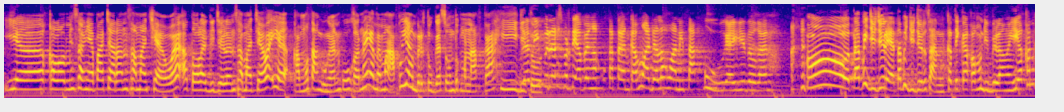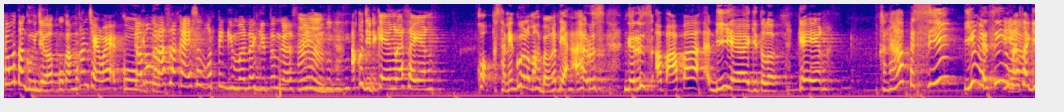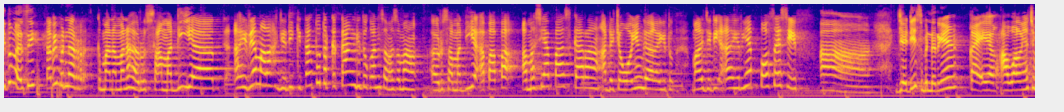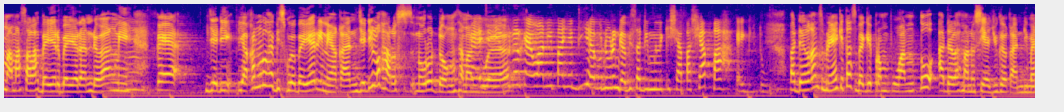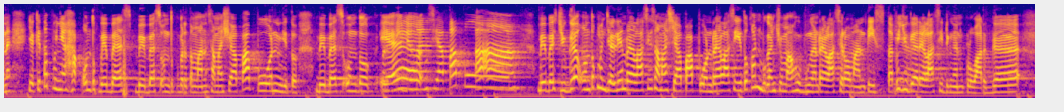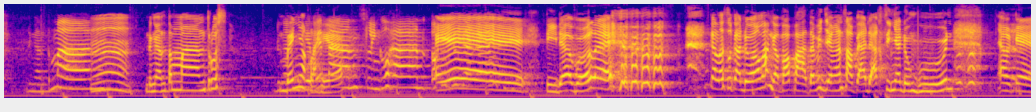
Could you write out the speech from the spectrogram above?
Ya kalau misalnya pacaran sama cewek atau lagi jalan sama cewek ya kamu tanggunganku. Karena ya memang aku yang bertugas untuk menafkahi berarti gitu. benar seperti apa yang aku katakan kamu adalah wanitaku kayak gitu kan? Uh, tapi jujur ya, tapi jujur San, ketika kamu dibilang ya kan kamu tanggung jawabku, kamu kan cewekku kamu gitu. ngerasa kayak seperti gimana gitu nggak sih? Hmm, aku jadi kayak ngerasa yang kok kesannya gue lemah banget ya? Harus nggak harus apa-apa dia gitu loh. Kayak yang kenapa sih? Iya nggak sih? Iya. ngerasa gitu nggak sih? Tapi bener ke mana-mana harus sama dia. Akhirnya malah jadi kita tuh terkekang gitu kan sama-sama harus sama dia. Apa-apa sama siapa sekarang? Ada cowoknya nggak? Kayak gitu. Malah jadi akhirnya posesif. Ah, jadi sebenarnya kayak yang awalnya cuma masalah bayar-bayaran doang nih. Hmm. Kayak jadi ya kan lu habis gua bayarin ya kan. Jadi lu harus nurut dong sama kayak jadi bener kayak wanitanya dia bener-bener nggak bisa dimiliki siapa-siapa kayak gitu Padahal kan sebenarnya kita sebagai perempuan tuh adalah manusia juga kan, di mana ya kita punya hak untuk bebas, bebas untuk berteman sama siapa pun gitu, bebas untuk pergi ya dengan siapa pun Ah, ah. bebas juga untuk menjalin relasi sama siapa pun. Relasi itu kan bukan cuma hubungan relasi romantis, tapi Iya. juga relasi dengan keluarga, dengan teman hmm, dengan teman, terus dengan banyak lah ya. selingkuhan oke juga kan? eh, tidak boleh. Kalau suka doang mah nggak apa-apa, tapi jangan sampai ada aksinya dong, Bun. Oke.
